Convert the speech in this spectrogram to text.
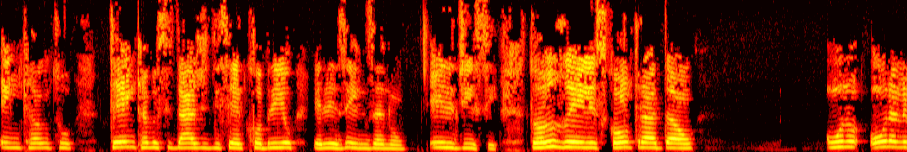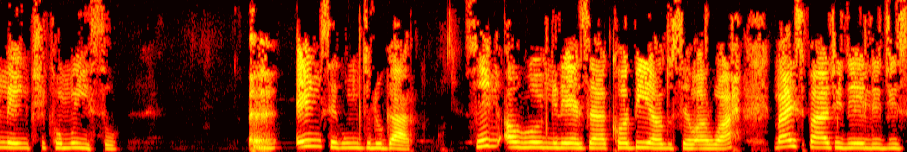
enquanto tem capacidade de ser cobrido eles ensinam. Ele disse, todos eles contradão unanimemente como isso. em segundo lugar, sem alguma copiando seu arwah, mais parte dele diz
